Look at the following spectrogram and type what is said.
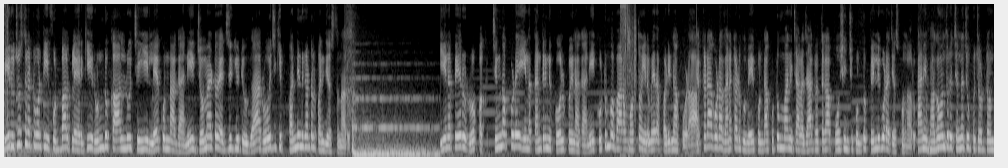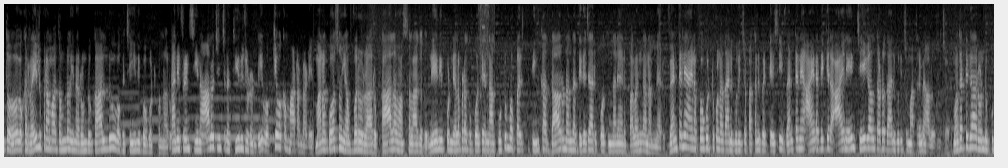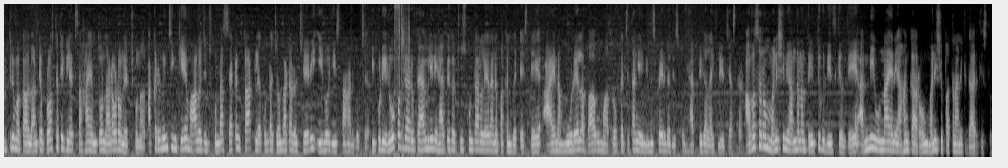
మీరు చూస్తున్నటువంటి ఈ ఫుట్బాల్ ప్లేయర్కి రెండు కాళ్ళు చెయ్యి లేకున్నా కానీ జొమాటో ఎగ్జిక్యూటివ్గా రోజుకి పన్నెండు గంటలు పనిచేస్తున్నారు. ఈయన పేరు రూపక్. చిన్నప్పుడే ఈయన తండ్రిని కోల్పోయినా గానీ కుటుంబ భారం మొత్తం ఈయన మీద పడినా కూడా ఎక్కడా కూడా వెనకడుగు వేయకుండా కుటుంబాన్ని చాలా జాగ్రత్తగా పోషించుకుంటూ పెళ్ళి కూడా చేసుకున్నారు. కానీ భగవంతుడు చిన్న చూపు చూడడంతో ఒక రైలు ప్రమాదంలో ఈయన రెండు కాళ్ళు ఒక చెయ్యిని పోగొట్టుకున్నారు. కానీ ఫ్రెండ్స్ ఈయన ఆలోచించిన తీరు చూడండి ఒకే ఒక మాట అన్నాడు మన కోసం ఎవ్వరూ రారు కాలం అస్సలాగదు. నేను ఇప్పుడు నిలబడకపోతే నా కుటుంబ పరిస్థితి ఇంకా దారుణంగా దిగజారిపోతుందని ఆయన బలంగా నమ్మారు. వెంటనే ఆయన పోగొట్టుకున్న దాని గురించి పక్కన పెట్టేసి వెంటనే ఆయన దగ్గర ఆయన ఏం చేయగలుగుతాడో దాని గురించి మాత్రమే ఆలోచించారు. మొదటగా రెండు కృత్రిమ కాలు అంటే ప్రోస్థెటిక్ లెగ్ సహాయంతో నడవడం నేర్చుకున్నారు. అక్కడ నుంచి ఇంకేం ఆలోచించకుండా సెకండ్ థాట్ లేకుండా జొమాటోలో చేరి ఈ రోజు ఈ స్థానానికి వచ్చారు. ఇప్పుడు ఈ రూపక్ గారు ఫ్యామిలీని హ్యాపీగా చూసుకుంటారా లేదా అని పక్కన పెట్టేస్తే ఆయన మూడేళ్ళ బాబు మాత్రం ఖచ్చితంగా ఈయన ఇన్స్పైర్గా తీసుకుని హ్యాపీగా లైఫ్ లీడ్ చేస్తాడు. అవసరం మనిషిని అందనంత ఎత్తుకు తీసుకెళ్తే అన్ని ఉన్నాయనే అహంకారం మనిషి పతనానికి దారితీస్తుంది.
